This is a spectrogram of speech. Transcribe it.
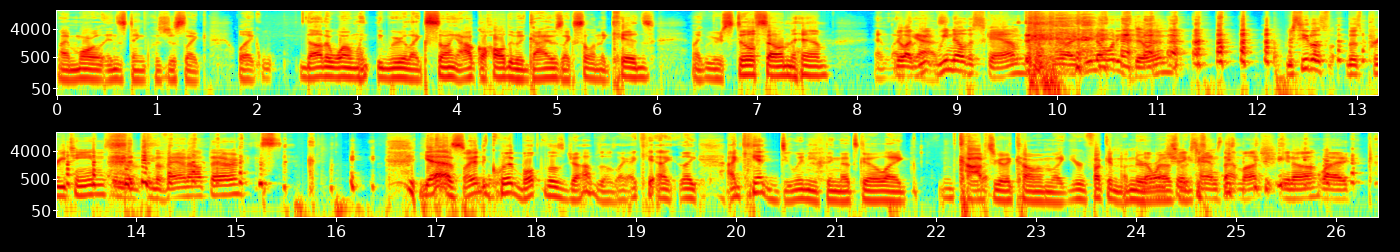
my moral instinct was just like, like the other one we were like selling alcohol to a guy who was like selling to kids. Like we were still selling to him, and like, You're like, yeah, we, we know the scam. We're like, we know what he's doing. We see those those preteens in the in the van out there. yeah, so I had to quit both of those jobs. I was like, I can't, I, like, I can't do anything that's gonna like, cops are gonna come. I'm like, you're fucking under No one shakes hands that much, you know. Like,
